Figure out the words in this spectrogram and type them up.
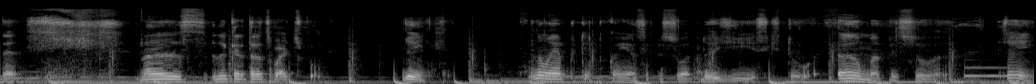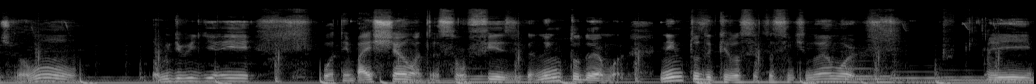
né? Mas eu não quero parte, tipo. Gente, não é porque tu conhece a pessoa há dois dias que tu ama a pessoa. Gente, vamos. Vamos dividir aí. Pô, tem paixão, atração física. Nem tudo é amor. Nem tudo que você tá sentindo é amor. E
